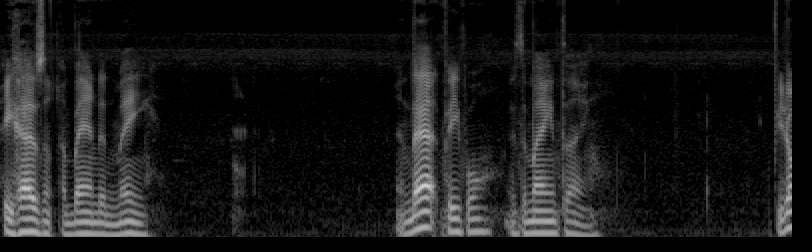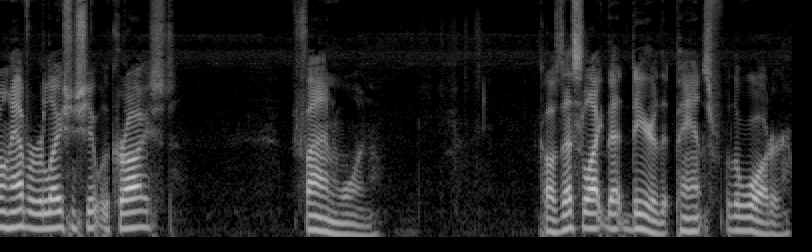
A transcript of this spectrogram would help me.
He hasn't abandoned me. And that, people, is the main thing. If you don't have a relationship with Christ, find one. Because that's like that deer that pants for the water.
